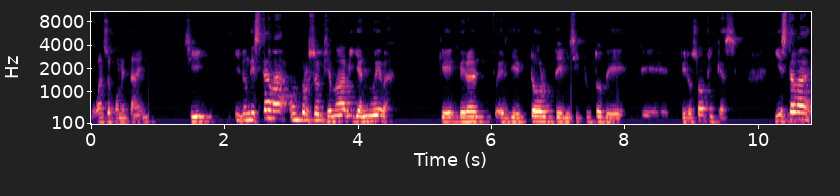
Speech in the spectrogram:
Once Upon a Time, ¿sí? y donde estaba un profesor que se llamaba Villanueva, que era el, director del Instituto de, Filosóficas, y estaba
